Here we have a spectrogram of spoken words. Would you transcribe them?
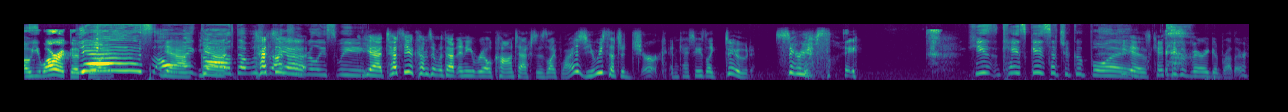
oh, you are a good boy." Yes. Oh Yeah, my yeah, god, that was Tetsuya- actually really sweet. yeah tetsuya comes in without any real context is like why is yui such a jerk and Keisuke's like dude seriously He's Keisuke is such a good boy. he is Keisuke's a very good brother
